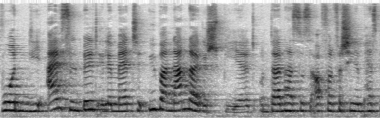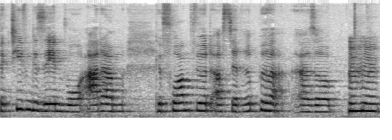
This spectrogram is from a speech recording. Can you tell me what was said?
wurden die einzelnen Bildelemente übereinander gespielt. Und dann hast du es auch von verschiedenen Perspektiven gesehen, wo Adam geformt wird aus der Rippe, also mhm.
